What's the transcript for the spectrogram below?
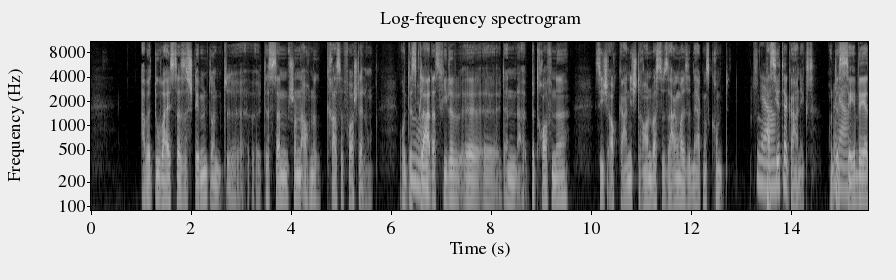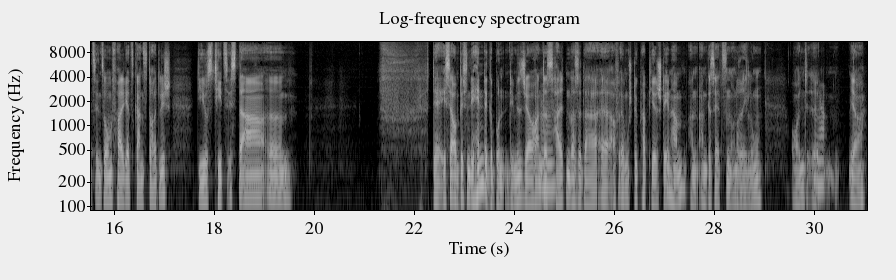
Aber du weißt, dass es stimmt und äh, das ist dann schon auch eine krasse Vorstellung. Und es ist Ja. klar, dass viele äh, äh, dann äh, Betroffene sich auch gar nicht trauen, was zu sagen, weil sie merken, es kommt, Ja. passiert ja gar nichts. Und das Ja. sehen wir jetzt in so einem Fall jetzt ganz deutlich. Die Justiz ist da, ähm, der ist ja auch ein bisschen die Hände gebunden. Die müssen sich ja auch an das Mhm. halten, was sie da äh, auf irgendeinem Stück Papier stehen haben, an, an Gesetzen und Regelungen. Und äh, Ja. ja.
